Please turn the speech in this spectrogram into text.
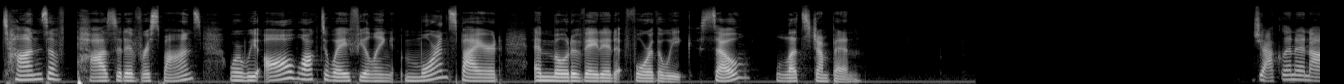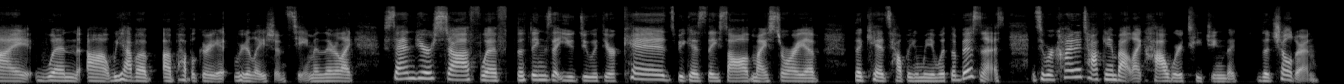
tons of positive response where we all walked away feeling more inspired and motivated for the week. So let's jump in. Jacqueline and I, when uh, we have a, a public re- relations team, and they're like, send your stuff with the things that you do with your kids because they saw my story of the kids helping me with the business. And so we're kind of talking about like how we're teaching the, the children.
